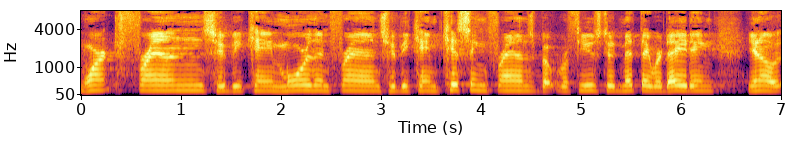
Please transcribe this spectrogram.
weren't friends who became more than friends, who became kissing friends but refused to admit they were dating. You know,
